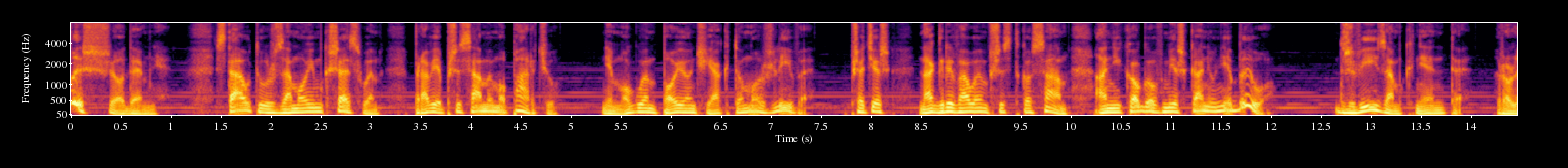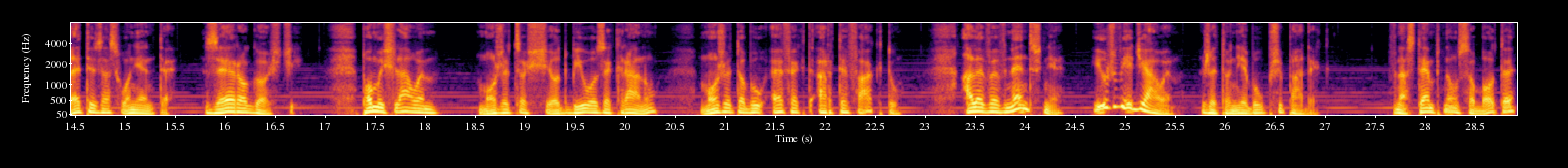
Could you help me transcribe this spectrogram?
Wyższy ode mnie. Stał tuż za moim krzesłem, prawie przy samym oparciu. Nie mogłem pojąć, jak to możliwe. Przecież nagrywałem wszystko sam, a nikogo w mieszkaniu nie było. Drzwi zamknięte, rolety zasłonięte, zero gości. Pomyślałem, może coś się odbiło z ekranu, może to był efekt artefaktu, ale wewnętrznie już wiedziałem, że to nie był przypadek. W następną sobotę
